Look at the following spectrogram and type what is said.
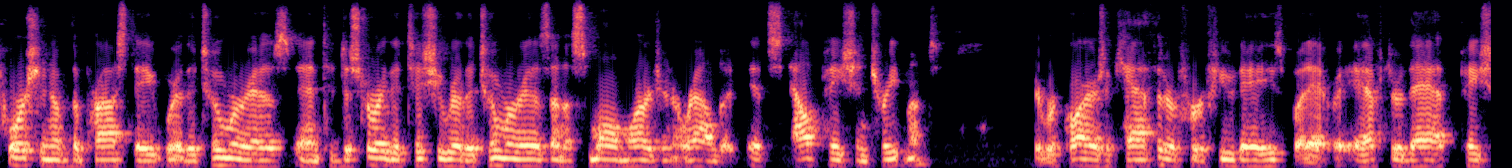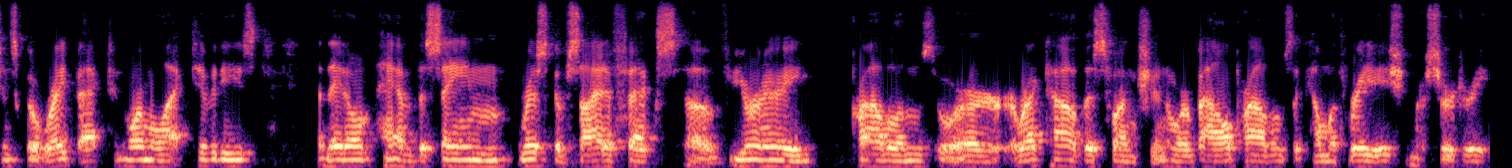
portion of the prostate where the tumor is and to destroy the tissue where the tumor is and a small margin around it. It's outpatient treatment. It requires a catheter for a few days, but after that, patients go right back to normal activities and they don't have the same risk of side effects of urinary problems or erectile dysfunction or bowel problems that come with radiation or surgery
